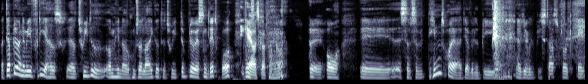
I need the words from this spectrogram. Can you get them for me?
Og der blev jeg nemlig, fordi jeg havde, jeg havde tweetet om hende, og hun så likede det tweet, det blev jeg sådan lidt, wow, det kan jeg også godt forstå. Øh, over, Øh, så, så hende tror jeg, at jeg vil blive, at jeg vil blive starstruck af,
